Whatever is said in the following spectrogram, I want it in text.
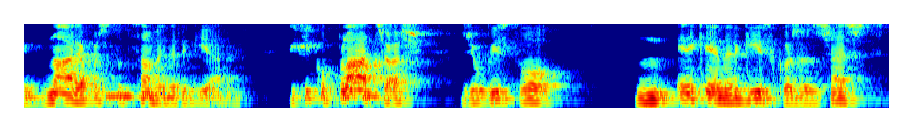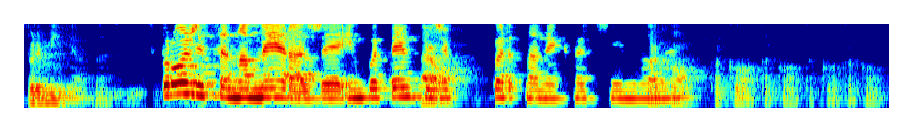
In denar je pač tudi sama energija. Ne? In ti, ko plačaš, že v bistvu nekaj energijsko že začneš spreminjati. Ne? Sproži se namera že in potem si Evo. že odprt na nek način. no, ne. Tako, tako, tako, tako. tako.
